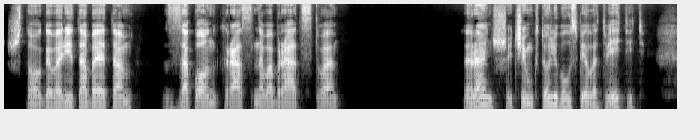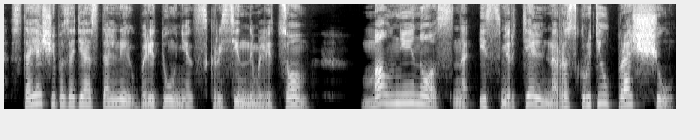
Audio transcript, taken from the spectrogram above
Что говорит об этом закон Красного Братства?» Раньше, чем кто-либо успел ответить, стоящий позади остальных бретунец с крысиным лицом, молниеносно и смертельно раскрутил прощу.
